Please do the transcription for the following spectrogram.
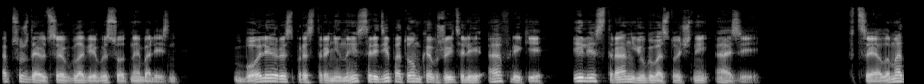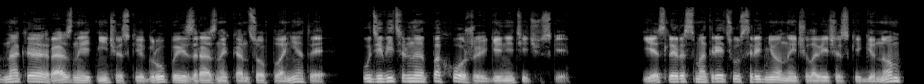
обсуждаются в главе «Высотная болезнь», более распространены среди потомков жителей Африки или стран Юго-Восточной Азии. В целом, однако, разные этнические группы из разных концов планеты удивительно похожи генетически. Если рассмотреть усредненный человеческий геном,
